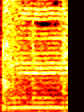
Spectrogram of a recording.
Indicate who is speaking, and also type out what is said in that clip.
Speaker 1: be.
